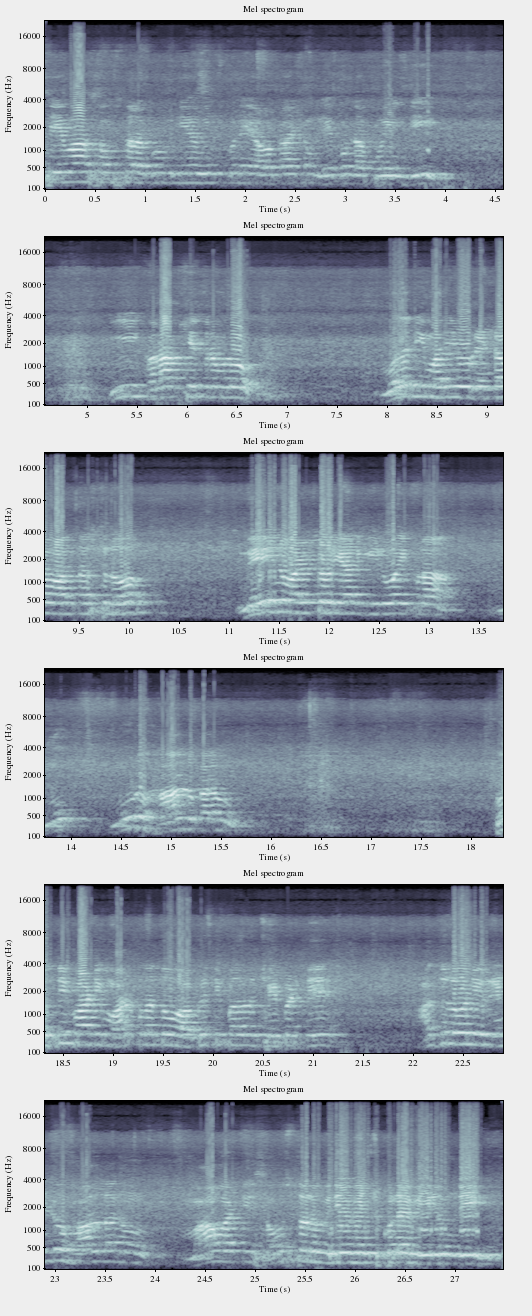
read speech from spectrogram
సేవా సంస్థలకు వినియోగించుకునే అవకాశం లేకుండా పోయింది. ఈ కళాక్షేత్రంలో మొదటి మరియు రెండవ అంతస్తులో మెయిన్ ఆడిటోరియానికి ఇరువైపులా మూ- మూడు హాళ్ళు కలవు. కొద్దిపాటి మార్పులతో అభివృద్ధి పనులు చేపడితే అందులోని రెండు హాళ్ళను మా సంస్థలు వినియోగించుకునే వీలుంది.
